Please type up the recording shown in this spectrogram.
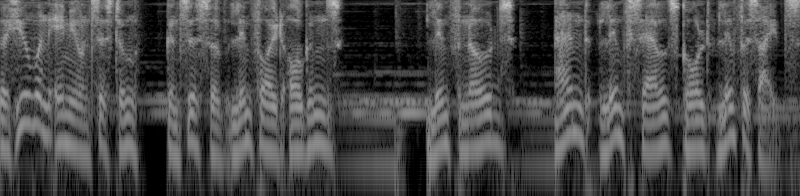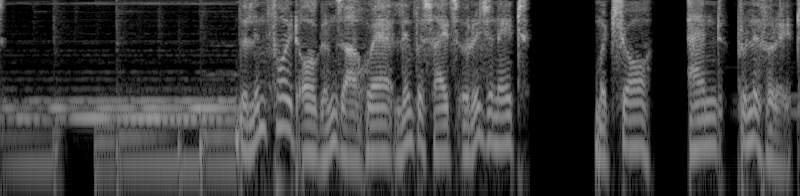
The human immune system consists of lymphoid organs, lymph nodes, and lymph cells called lymphocytes. The lymphoid organs are where lymphocytes originate, mature, and proliferate.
